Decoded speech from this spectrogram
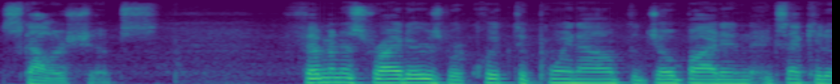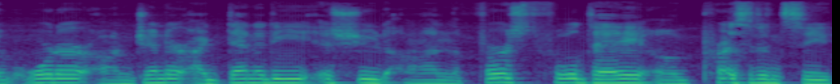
scholarships. Feminist writers were quick to point out the Joe Biden executive order on gender identity issued on the first full day of presidency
